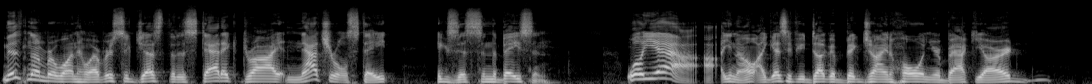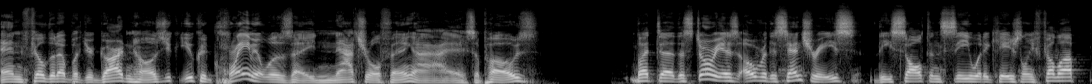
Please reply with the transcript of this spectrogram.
Myth number one, however, suggests that a static, dry, natural state exists in the basin. Well, yeah, you know, I guess if you dug a big giant hole in your backyard, and filled it up with your garden hose, you, you could claim it was a natural thing, I suppose. But uh, the story is over the centuries, the Salton Sea would occasionally fill up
